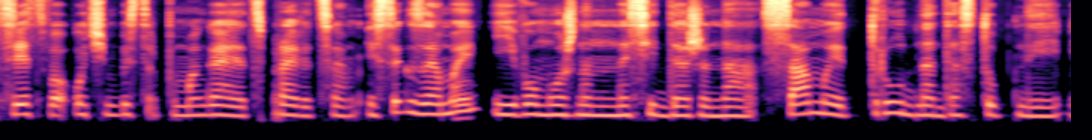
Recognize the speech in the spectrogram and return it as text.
Средство очень быстро помогает справиться и с экземой, и его можно наносить даже на самые труднодоступные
